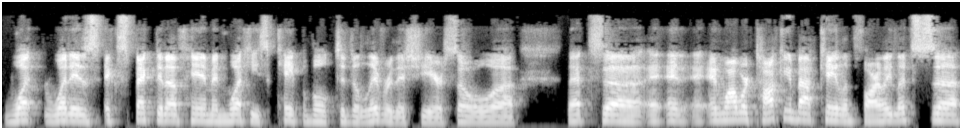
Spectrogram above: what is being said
what what is expected of him and what he's capable to deliver this year. So uh, that's uh, and and while we're talking about Caleb Farley, let's uh,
